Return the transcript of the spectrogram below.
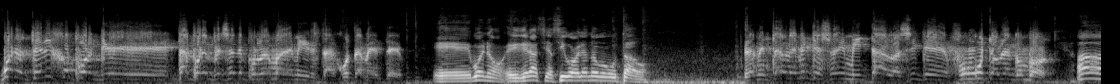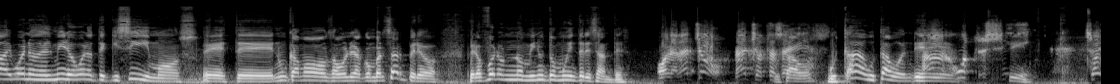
Bueno, te dejo porque está por empezar el programa de Mirta, justamente. Eh, bueno, eh, gracias, sigo hablando con Gustavo. Lamentablemente soy invitado, así que fue un gusto hablar con vos. Ay, bueno, Delmiro, bueno, te quisimos. Este, nunca más vamos a volver a conversar, pero, pero fueron unos minutos muy interesantes. Hola, Nacho. Nacho, ¿estás Gustavo. ahí? Gustavo, Gustavo. eh, ah, justo, sí. sí. Soy,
